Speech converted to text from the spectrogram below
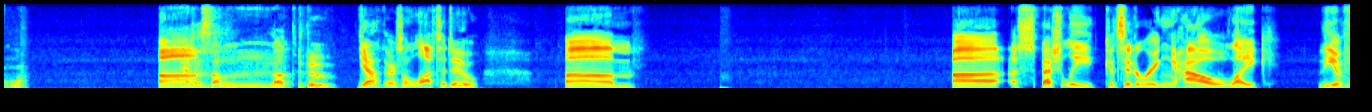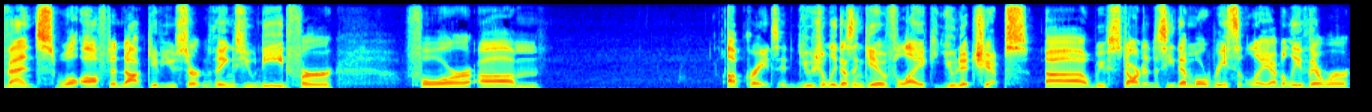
Ooh, yeah, Um, there's a lot to do. yeah, there's a lot to do. Um, uh, especially considering how like the events will often not give you certain things you need for for um upgrades. It usually doesn't give like unit chips. Uh, we've started to see them more recently. I believe there were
